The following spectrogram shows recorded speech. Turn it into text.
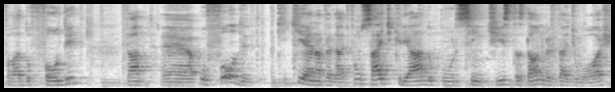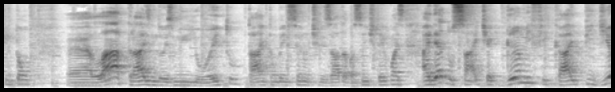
falar do Folded, tá? É, o Folded, o que, que é na verdade? Foi um site criado por cientistas da Universidade de Washington, é, lá atrás, em 2008, tá? Então vem sendo utilizado há bastante tempo, mas a ideia do site é gamificar e pedir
